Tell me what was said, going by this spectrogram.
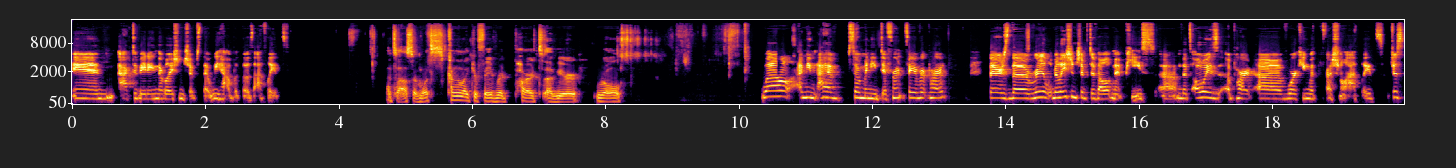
in activating the relationships that we have with those athletes. That's awesome. What's kind of like your favorite part of your role? Well, I mean, I have so many different favorite parts there's the re- relationship development piece um, that's always a part of working with professional athletes. Just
